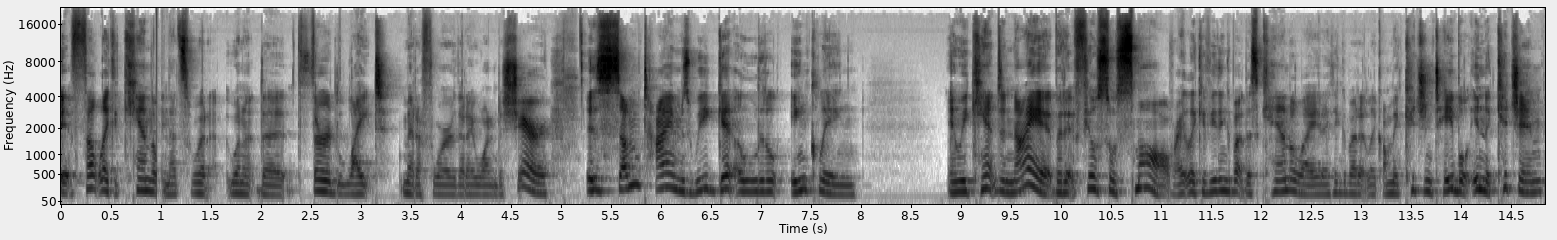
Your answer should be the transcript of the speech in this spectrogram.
it felt like a candle and that's what one of the third light metaphor that i wanted to share is sometimes we get a little inkling and we can't deny it but it feels so small right like if you think about this candlelight i think about it like on my kitchen table in the kitchen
